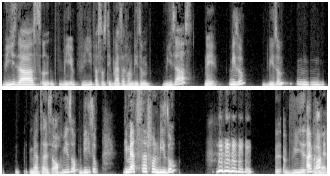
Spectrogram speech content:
Visas und wie, wie, was ist die Mehrzahl von Visum? Visas? Nee, Wieso? Visum? Mm, Mehrzahl ist auch Visum? Visum? Die Mehrzahl von Visum? Äh, Wie, Einfach. hä?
